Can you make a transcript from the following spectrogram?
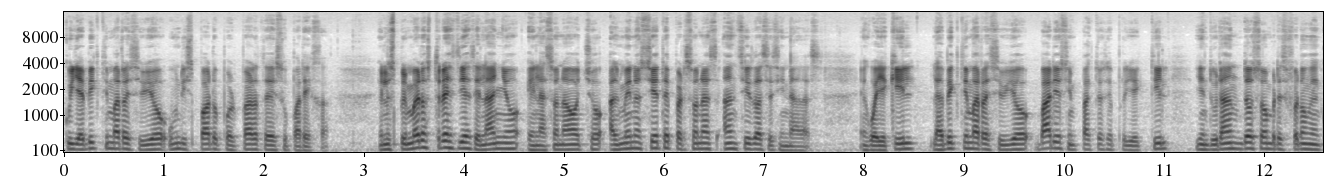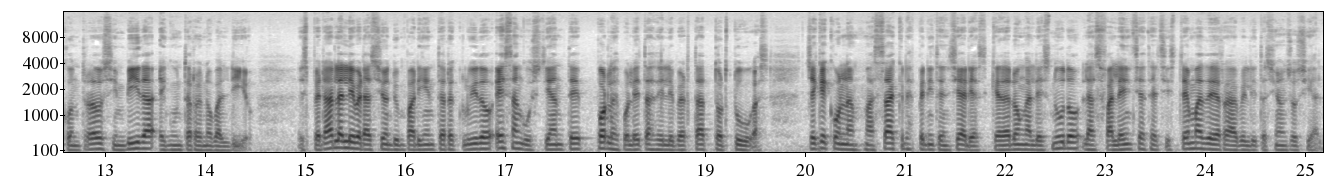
cuya víctima recibió un disparo por parte de su pareja. En los primeros tres días del año, en la zona 8, al menos siete personas han sido asesinadas. En Guayaquil, la víctima recibió varios impactos de proyectil y en Durán dos hombres fueron encontrados sin vida en un terreno baldío. Esperar la liberación de un pariente recluido es angustiante por las boletas de libertad tortugas, ya que con las masacres penitenciarias quedaron al desnudo las falencias del sistema de rehabilitación social.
